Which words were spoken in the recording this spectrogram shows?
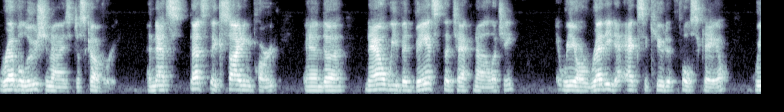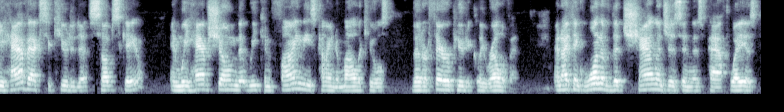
revolutionize discovery and that's that's the exciting part and uh, now we've advanced the technology we are ready to execute at full scale we have executed at subscale and we have shown that we can find these kind of molecules that are therapeutically relevant. And I think one of the challenges in this pathway is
